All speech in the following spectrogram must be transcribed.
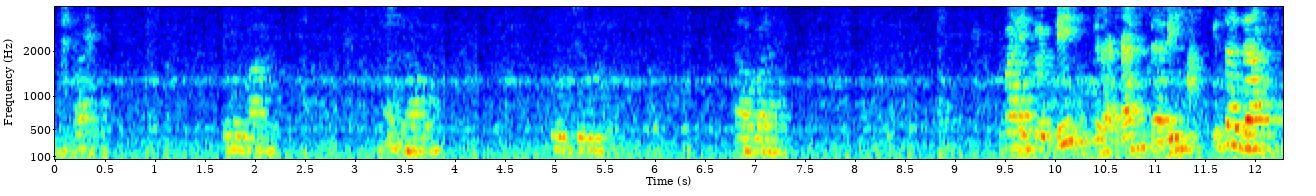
empat lima enam tujuh. Delapan Coba ikuti gerakan dari Ustazah.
